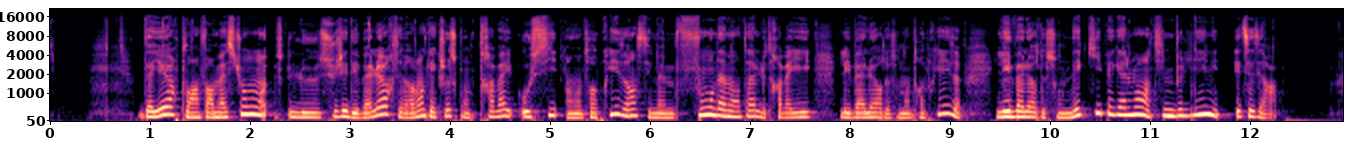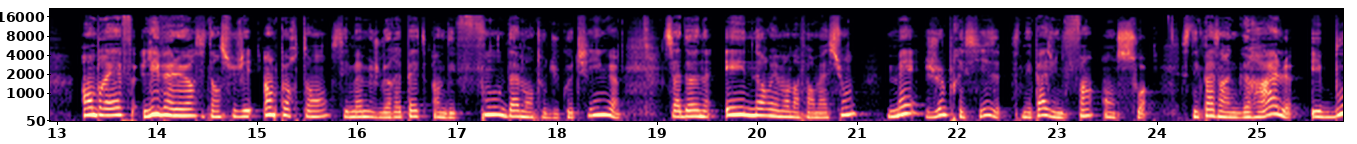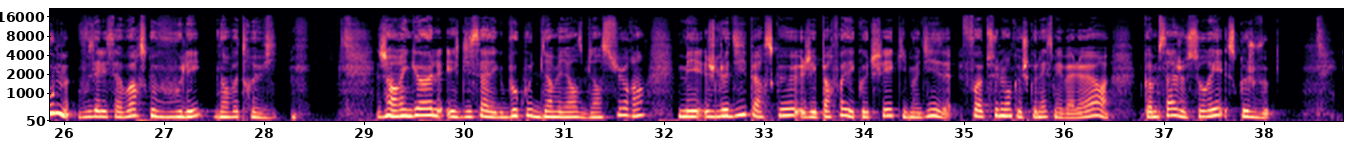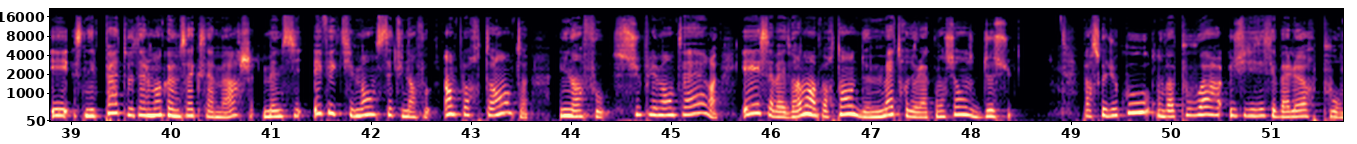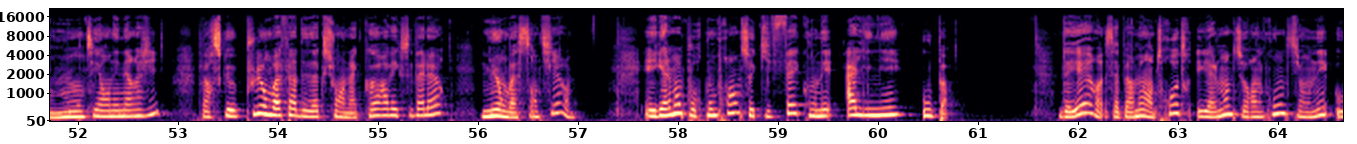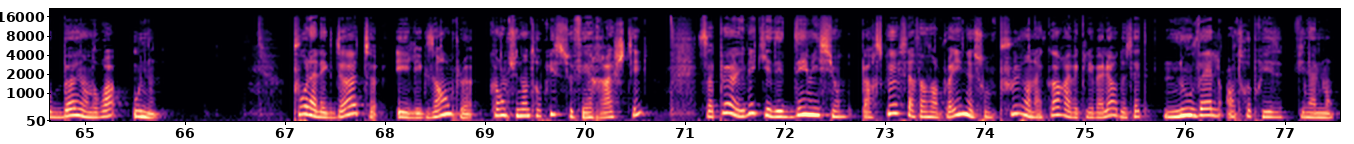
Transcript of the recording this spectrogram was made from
D'ailleurs, pour information, le sujet des valeurs, c'est vraiment quelque chose qu'on travaille aussi en entreprise. Hein. C'est même fondamental de travailler les valeurs de son entreprise, les valeurs de son équipe également en team building, etc. En bref, les valeurs, c'est un sujet important, c'est même, je le répète, un des fondamentaux du coaching. Ça donne énormément d'informations, mais je le précise, ce n'est pas une fin en soi. Ce n'est pas un Graal et boum, vous allez savoir ce que vous voulez dans votre vie. J'en rigole et je dis ça avec beaucoup de bienveillance bien sûr, hein, mais je le dis parce que j'ai parfois des coachés qui me disent faut absolument que je connaisse mes valeurs, comme ça je saurai ce que je veux. Et ce n'est pas totalement comme ça que ça marche, même si effectivement c'est une info importante, une info supplémentaire, et ça va être vraiment important de mettre de la conscience dessus. Parce que du coup, on va pouvoir utiliser ces valeurs pour monter en énergie, parce que plus on va faire des actions en accord avec ces valeurs, mieux on va se sentir, et également pour comprendre ce qui fait qu'on est aligné ou pas. D'ailleurs, ça permet entre autres également de se rendre compte si on est au bon endroit ou non. Pour l'anecdote et l'exemple, quand une entreprise se fait racheter, ça peut arriver qu'il y ait des démissions parce que certains employés ne sont plus en accord avec les valeurs de cette nouvelle entreprise finalement.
